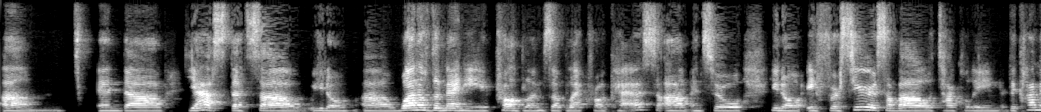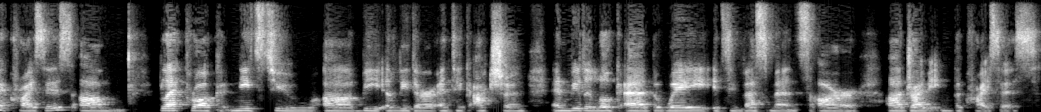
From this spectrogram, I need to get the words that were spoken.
Um, and uh, yes, that's uh, you know uh, one of the many problems that BlackRock has. Um, and so you know if we're serious about tackling the climate crisis. Um, BlackRock needs to uh, be a leader and take action and really look at the way its investments are uh, driving the crisis.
